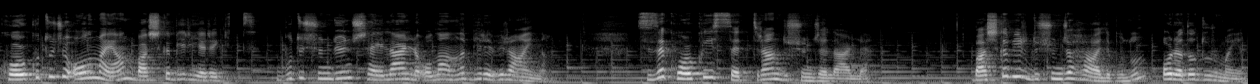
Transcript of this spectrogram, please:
Korkutucu olmayan başka bir yere git. Bu düşündüğün şeylerle olanla birebir aynı. Size korku hissettiren düşüncelerle. Başka bir düşünce hali bulun, orada durmayın.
